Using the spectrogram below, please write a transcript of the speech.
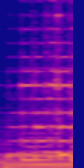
Música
